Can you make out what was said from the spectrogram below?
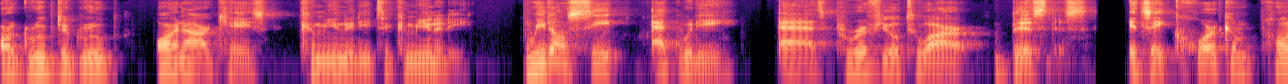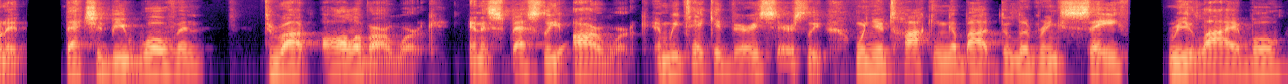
or group to group, or in our case, community to community. We don't see equity as peripheral to our business. It's a core component that should be woven throughout all of our work and especially our work. And we take it very seriously when you're talking about delivering safe, reliable,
